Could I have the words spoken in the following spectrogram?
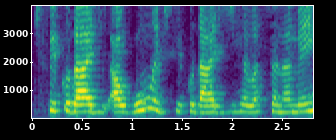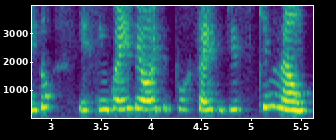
dificuldade, alguma dificuldade de relacionamento, e 58% disse que não.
